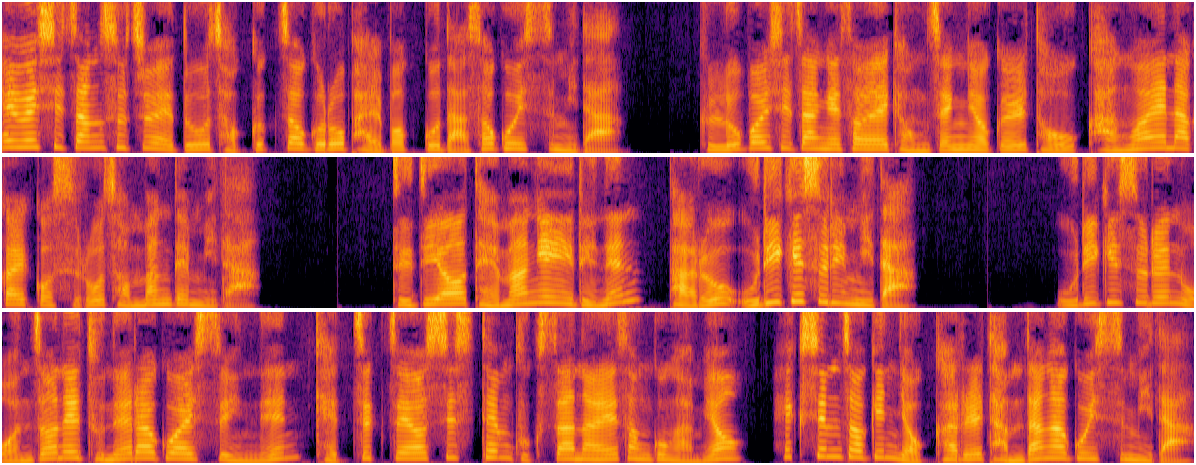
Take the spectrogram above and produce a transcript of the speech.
해외 시장 수주에도 적극적으로 발벗고 나서고 있습니다. 글로벌 시장에서의 경쟁력을 더욱 강화해 나갈 것으로 전망됩니다. 드디어 대망의 1위는 바로 우리 기술입니다. 우리 기술은 원전의 두뇌라고 할 수 있는 계측 제어 시스템 국산화에 성공하며 핵심적인 역할을 담당하고 있습니다.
